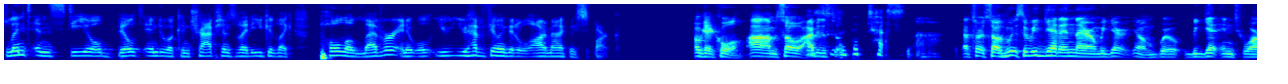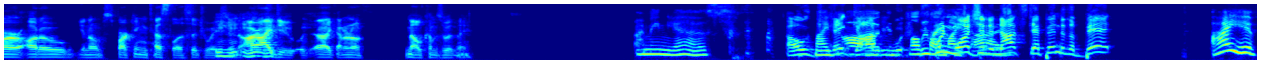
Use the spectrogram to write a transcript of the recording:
flint and steel built into a contraption so that you could like pull a lever and it will you you have a feeling that it will automatically spark. Okay, cool. Um, so I'm Just just like a Tesla. that's right. So, we- so we get in there and we get you know we, we get into our auto you know sparking Tesla situation. Mhm, Or. I do. Like I don't know if Mel comes with me. I mean, yes. Oh, my thank dog, God. We, and w- plus we wouldn't might want you to not step into the bit. I have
